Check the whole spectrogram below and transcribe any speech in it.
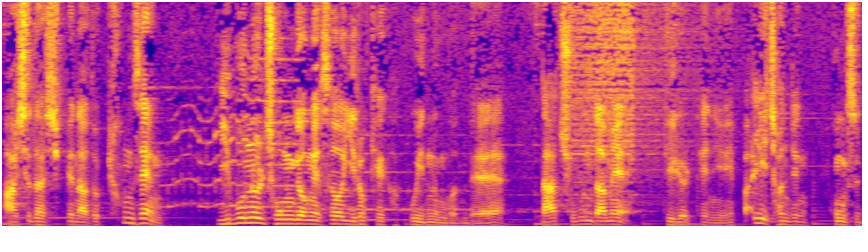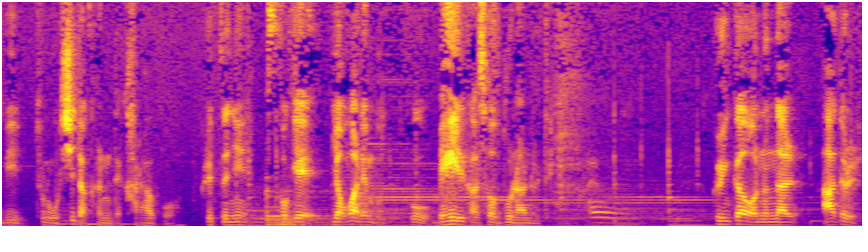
아시다시피 나도 평생 이분을 존경해서 이렇게 갖고 있는 건데 나 죽은 다음에 드릴 테니 빨리 전쟁 공습이 들어오고 시작하는데 가라고. 그랬더니 거기에 여관에 묻고 매일 가서 문안을 드린 거예요. 그러니까 어느 날 아들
